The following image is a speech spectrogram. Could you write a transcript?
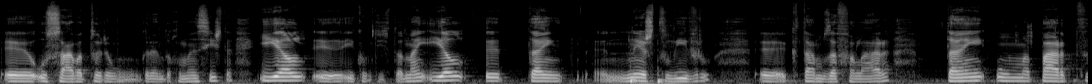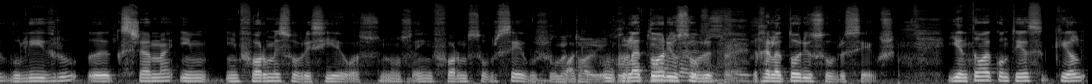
Uh, o Sábato era um grande romancista e ele, uh, e contista também, e ele uh, tem neste livro que estamos a falar, tem uma parte do livro uh, que se chama Informe sobre Ciegos, não sei, Informe sobre Cegos, relatório, o relatório, relatório sobre, relatório sobre cegos. E então acontece que ele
